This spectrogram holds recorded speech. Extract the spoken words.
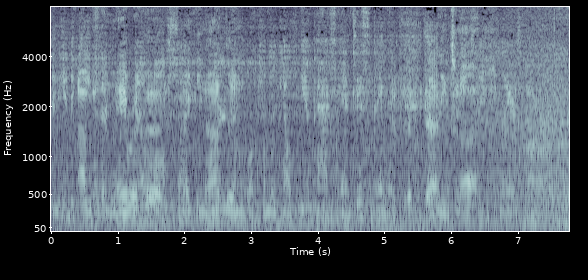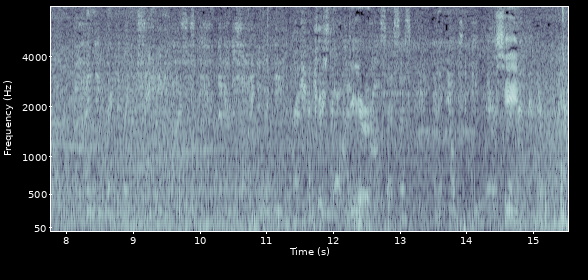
and indicates in there will be no neighborhood, off-site like environmental or public health impacts anticipated. Look at that Company officials say flares are highly regulated safety devices that are designed to relieve pressure during Just the that firing deer. processes, and it helps to keep their equipment and their plants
